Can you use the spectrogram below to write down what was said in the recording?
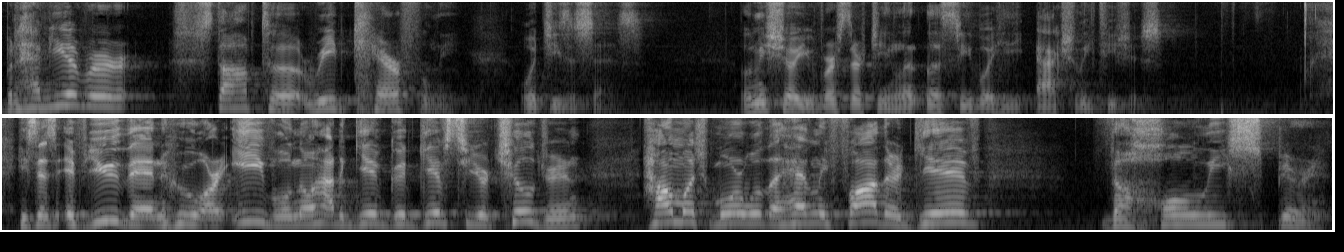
But have you ever stopped to read carefully what Jesus says. Let me show you, verse 13. Let, us see what he actually teaches. He says, If you then, who are evil, know how to give good gifts to your children, how much more will the Heavenly Father give the Holy Spirit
